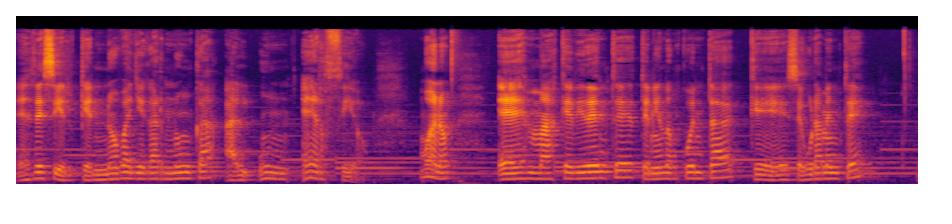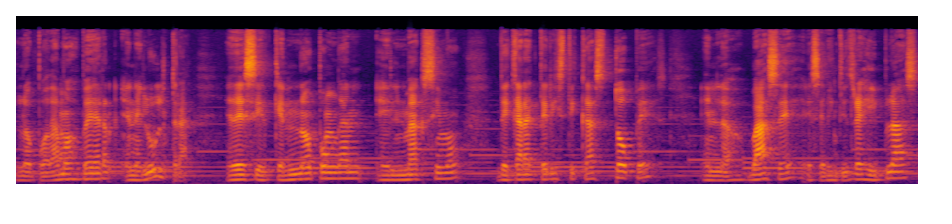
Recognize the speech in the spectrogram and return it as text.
es decir, que no va a llegar nunca al 1 hercio. Bueno, es más que evidente teniendo en cuenta que seguramente lo podamos ver en el Ultra, es decir, que no pongan el máximo de características topes en las bases S23 y Plus,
